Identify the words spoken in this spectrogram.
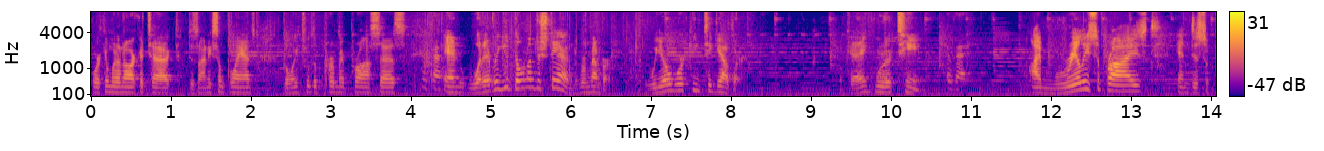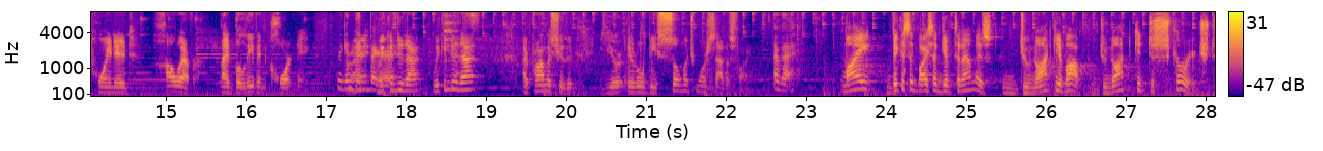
working with an architect, designing some plans, going through the permit process. Okay. And whatever you don't understand, remember, we are working together. Okay? We're a team. Okay. I'm really surprised and disappointed. However, I believe in Courtney. We can think right? bigger. We can do that. We can do that. I promise you that you're, it will be so much more satisfying. Okay. My biggest advice I'd give to them is do not give up. Do not get discouraged.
